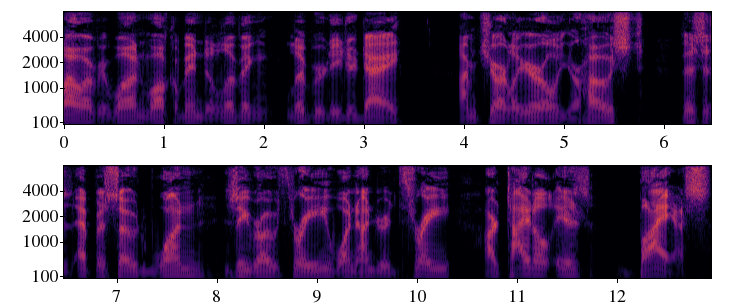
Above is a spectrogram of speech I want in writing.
Hello, everyone. Welcome into Living Liberty Today. I'm Charlie Earl, your host. This is episode 103, 103. Our title is Bias.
